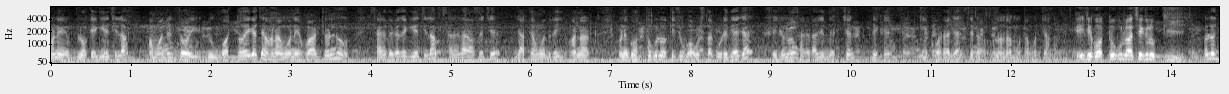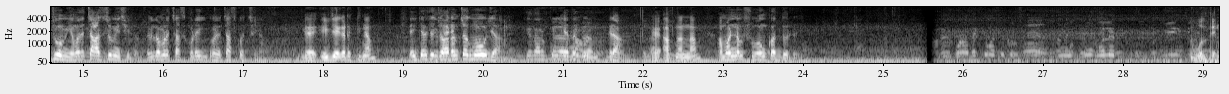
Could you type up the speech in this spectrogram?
মানে ব্লকে গিয়েছিলাম। আমাদের তো ওই গর্ত হয়ে গেছে হানা মানে হওয়ার জন্য। স্যারেদের কাছে গিয়েছিলাম স্যারেরা এসেছে যাতে আমাদের এই হানার মানে গর্তগুলো কিছু ব্যবস্থা করে দেওয়া যায়। সেই জন্য স্যারেরা যে দেখছেন দেখে কি করা যায় সেটা ওনারা মতামত জানাবে এই যে গর্তগুলো আছে এগুলো কি? এগুলো জমি আমাদের চাষ জমি ছিল। এগুলো আমরা চাষ করেই মানে চাষ করছিলাম। এই জায়গাটা কি নাম? এইটা হচ্ছে জয়রামচক মৌজা। কেদারপুর গ্রাম। এ, আপনার নাম? আমার নাম শুভঙ্কর দলুই। বলতেন।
